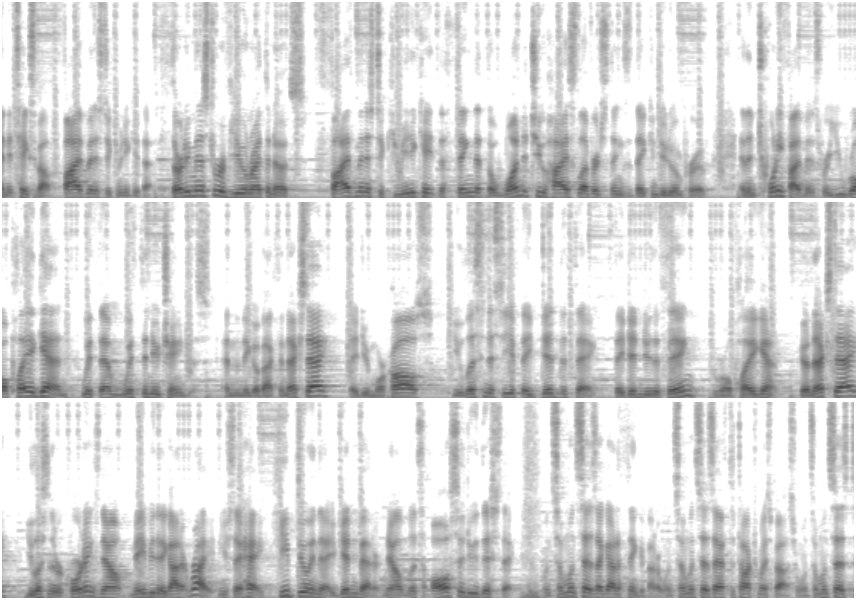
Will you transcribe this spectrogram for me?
and it takes about five minutes to communicate that. 30 minutes to review and write the notes, five minutes to communicate the thing that the one to two highest leverage things that they can do to improve, and then 25 minutes where you role play again with them with the new changes. And then they go back the next day, they do more calls, you listen to see if they did the thing. They didn't do the thing, you role play again. Go next day, you listen to the recordings. Now, maybe they got it right. And you say, hey, keep doing that, you're getting better. Now, let's also do this thing. When someone says, I got to think about it, when someone says, I have to talk to my spouse, or when someone says,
